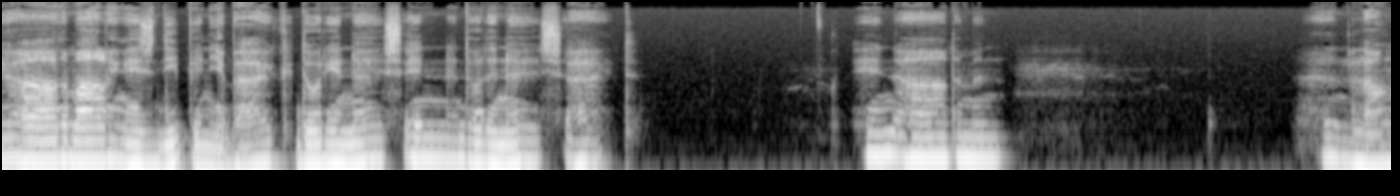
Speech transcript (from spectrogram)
Je ademhaling is diep in je buik, door je neus in en door de neus uit. Inademen en lang.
